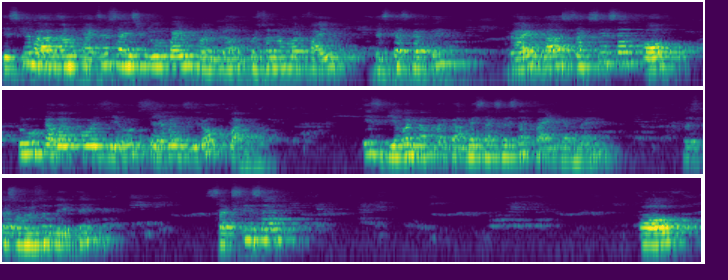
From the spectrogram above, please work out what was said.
इसके बाद हम एक्सरसाइज 2.1 का क्वेश्चन नंबर फाइव डिस्कस करते हैं. Write the successor of two double four zero seven zero one इस गिवन नंबर का हमें सक्सेसर फाइंड करना है. तो इसका सॉल्यूशन देखते हैं. Successor of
